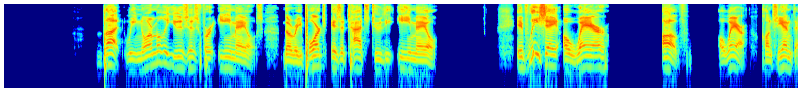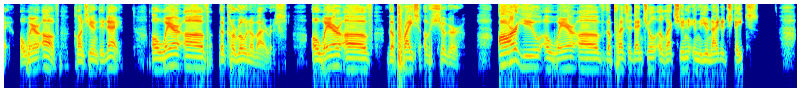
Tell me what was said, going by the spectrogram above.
But we normally use this for emails. The report is attached to the email. If we say aware of, aware, consciente, aware of, consciente de, aware of the coronavirus, aware of the price of sugar. Are you aware of the presidential election in the United States?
